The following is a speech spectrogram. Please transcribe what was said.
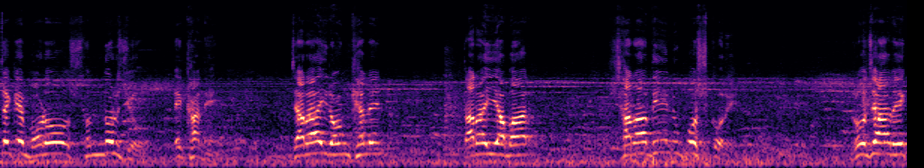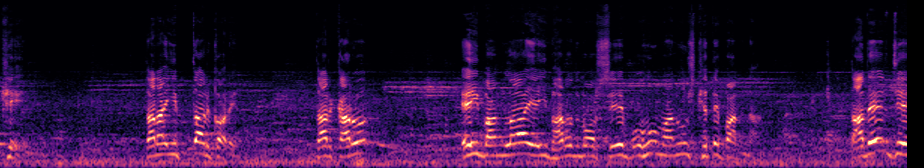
থেকে বড় সৌন্দর্য এখানে, যারাই রং খেলেন, তারাই আবার সারাদিন উপোস করে, রোজা রেখে তারা ইফতার করেন। তার কারণ এই বাংলা এই ভারতবর্ষে বহু মানুষ খেতে পান না। তাদের যে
